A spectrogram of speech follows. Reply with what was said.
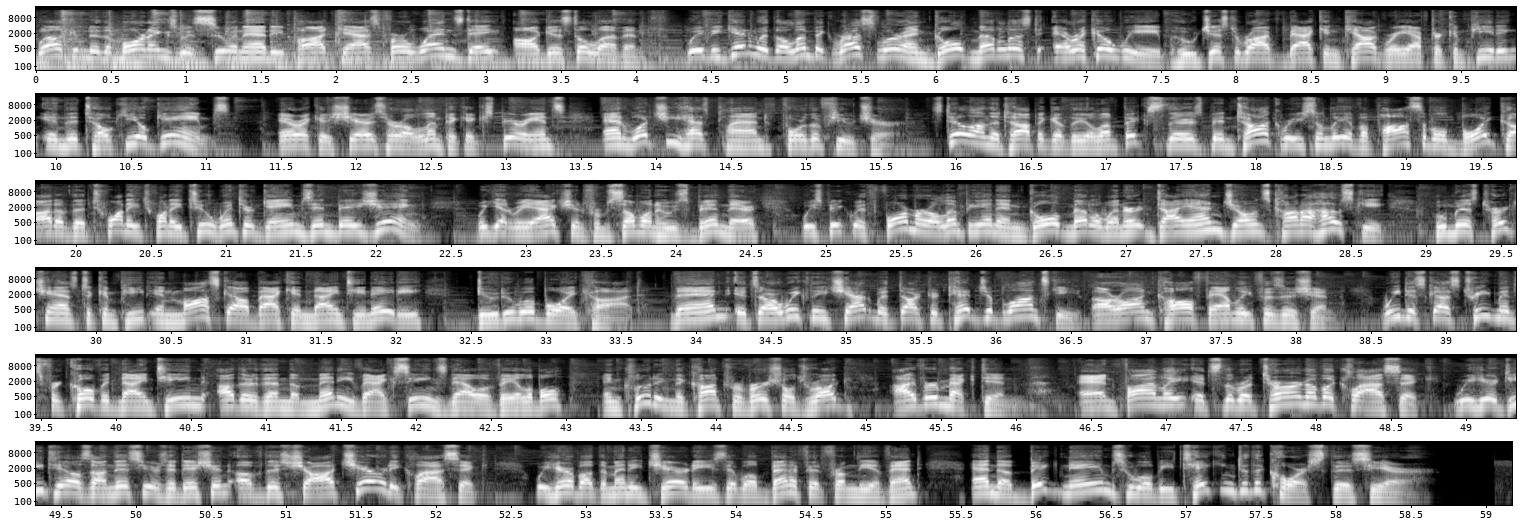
Welcome to the Mornings with Sue and Andy podcast for Wednesday, August 11th. We begin with Olympic wrestler and gold medalist Erica Wiebe, who just arrived back in Calgary after competing in the Tokyo Games. Erica shares her Olympic experience and what she has planned for the future. Still on the topic of the Olympics, there's been talk recently of a possible boycott of the 2022 Winter Games in Beijing. We get reaction from someone who's been there. We speak with former Olympian and gold medal winner Diane Jones Konihowski, who missed her chance to compete in Moscow back in 1980 due to a boycott. Then it's our weekly chat with Dr. Ted Jablonski, our on call family physician. We discuss treatments for COVID 19 other than the many vaccines now available, including the controversial drug ivermectin. And finally, it's the return of a classic. We hear details on this year's edition of the Shaw Charity Classic. We hear about the many charities that will benefit from the event and the big names who will be taking to the course this year.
